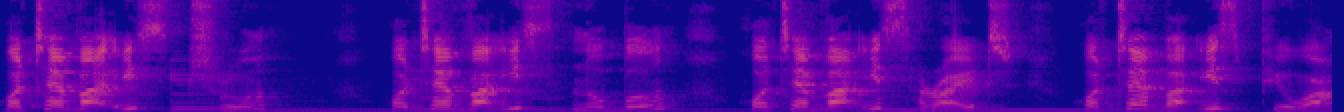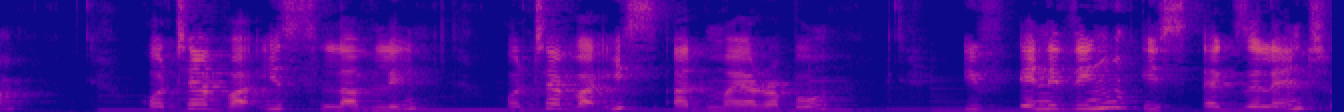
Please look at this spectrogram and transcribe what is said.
whatever is true, whatever is noble, whatever is right, whatever is pure, whatever is lovely, whatever is admirable, if anything is excellent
